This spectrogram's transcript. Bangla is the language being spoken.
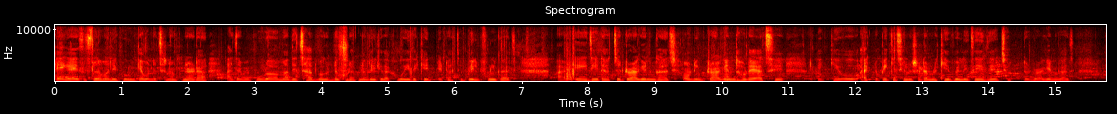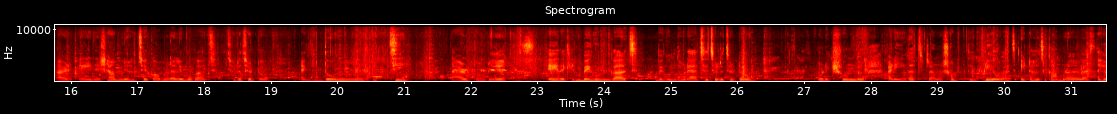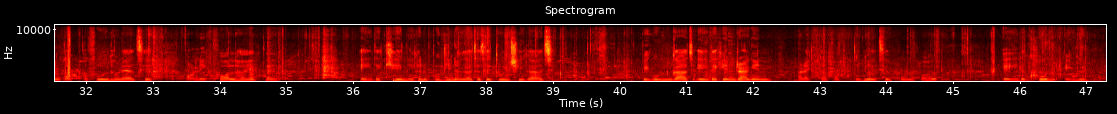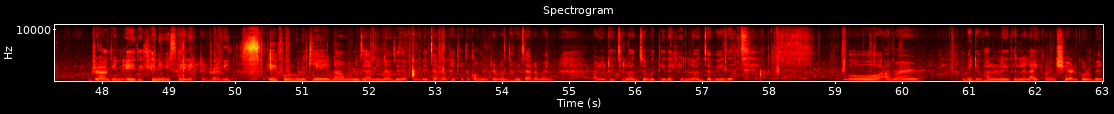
হেই গাইস আসসালামু আলাইকুম কেমন আছেন আপনারা? আজ আমি পুরো আমাদের ছাদ বাগানটা ঘুরে আপনাদেরকে দেখাবো। এই দেখেন, এটা হচ্ছে বেল ফুল গাছ। আর এই যে এটা হচ্ছে ড্রাগন গাছ, অনেক ড্রাগন ধরে আছে। পিকিও একটা পিকি ছিল, সেটা আমরা খেয়ে ফেলেছি। এই যে ছোট্ট ড্রাগন গাছ। আর এই যে সামনে হচ্ছে কমলা লেবু গাছ, ছোট ছোট, একদম পিচ্ছি তারপরে এই দেখেন বেগুন গাছ, বেগুন ধরে আছে ছোট ছোট। অনেক সুন্দর। আর এই গাছটা আমার সবথেকে প্রিয় গাছ। এটা হচ্ছে কামরাঙা গাছ। দেখেন কত ফুল ধরে আছে। অনেক ফল হয় এতে। এই দেখেন, এখানে পুদিনা গাছ আছে, তুলসী গাছ, বেগুন গাছ, এই দেখেন ড্রাগন আর একটা কত হয়েছে ফুল ফল। এই দেখুন এই ড্রাগন, এই দেখেন, এই সাইড একটা ড্রাগন। এই ফুলগুলো কি নাম আমি জানি না, যদি আপনাদের জানা থাকে তো কমেন্টের মাধ্যমে জানাবেন। আর এটা হচ্ছে লজ্জাবতী, দেখেন লজ্জা পেয়ে যাচ্ছে। তো আমার ভিডিও ভালো লেগে থাকলে লাইক কমেন্ট শেয়ার করবেন।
